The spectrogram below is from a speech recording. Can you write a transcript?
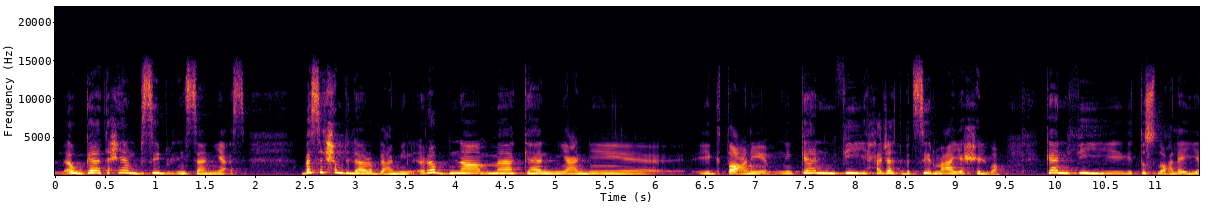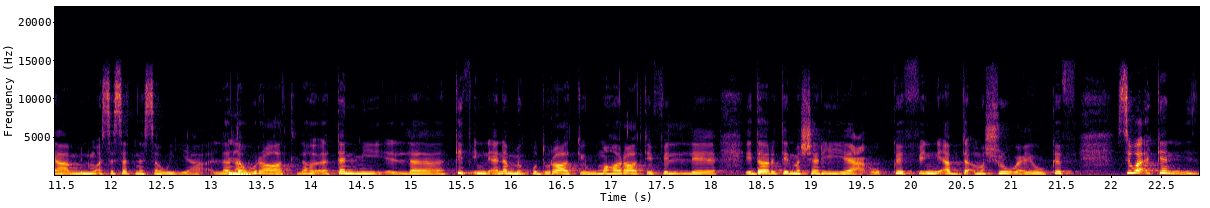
الأوقات أحيانا بصيب الإنسان يأس. بس الحمد لله رب العالمين ربنا ما كان يعني يقطعني كان في حاجات بتصير معي حلوة. كان في يتصلوا علي من مؤسسات نسوية لدورات لتنمي كيف إني أنمي قدراتي ومهاراتي في إدارة المشاريع وكيف إني أبدأ مشروعي وكيف سواء كان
